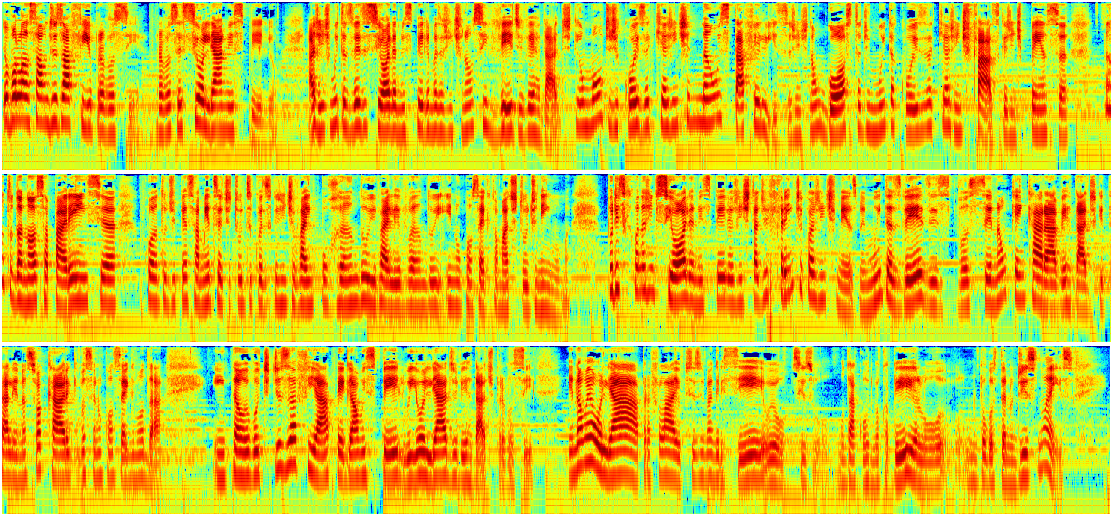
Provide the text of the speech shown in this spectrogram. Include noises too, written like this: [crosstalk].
eu vou lançar um desafio para você, para você se olhar no espelho. A gente muitas vezes se olha no espelho, mas a gente não se vê de verdade. Tem um monte de coisa que a gente não está feliz, a gente não gosta de muita coisa que a gente faz, que a gente pensa, tanto da nossa aparência quanto de pensamentos e atitudes e coisas que a gente vai empurrando e vai levando e não consegue tomar atitude nenhuma. Por isso que quando a gente se olha no espelho, a gente está de frente com a gente mesmo. E muitas vezes você não quer encarar a verdade que está ali na sua cara e que você não consegue mudar. Então eu vou te desafiar a pegar um espelho e olhar de verdade para você. E não é olhar para falar, ah, eu preciso emagrecer, ou eu preciso mudar a cor do meu cabelo, ou não estou gostando disso. Não é isso.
